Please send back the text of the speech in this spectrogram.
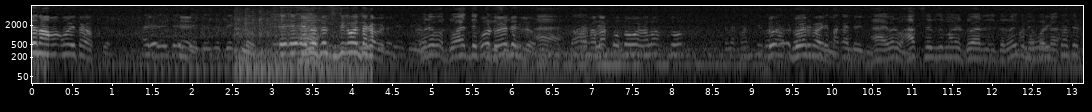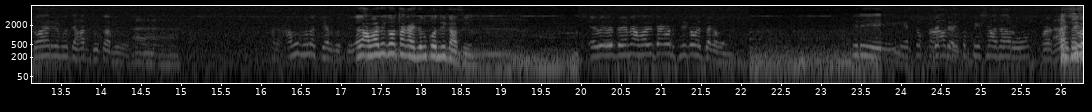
দেন আমার এটা কাছে এবার সিসি ক্যামেরা দেখাবে না ওরে ডয়ার দেখতে ও ডয়ে গেছিল। দেখল হ্যাঁ হালা কত হালা তো তাহলে শান্তি ডো- কথা ডোয়ের ডয়ের পাইনি। দিকে তাকাইলেই বুঝবে। হ্যাঁ এবার হাত সেভছে মানে ডয়ার এটা রয়েছে মানে ওর মোবাইলটা ইচ্ছা আছে ডয়ের মধ্যে হাত ঢুকাবে ও। হ্যাঁ হ্যাঁ হ্যাঁ আর আমু ভালো খেয়াল করছি আমার দিকেও তাকাই দেন কোন দিকে আছে এবার দেন আমার দিকে তাকাবেন সিসি ক্যামেরা দেখাবেন? পেশাদার ও। আমার দিকে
